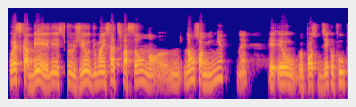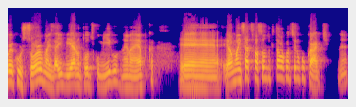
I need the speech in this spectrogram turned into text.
O SKB ele surgiu de uma insatisfação não, não só minha, né? Eu, eu posso dizer que eu fui o precursor, mas aí vieram todos comigo, né, na época. É, é uma insatisfação do que estava acontecendo com o kart, né?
